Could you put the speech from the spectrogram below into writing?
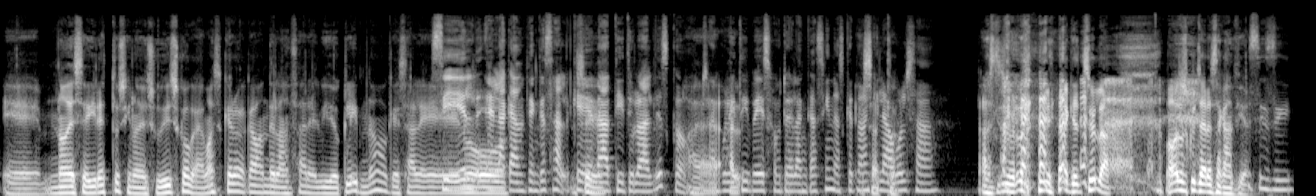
eh, no de ese directo, sino de su disco, que además creo que acaban de lanzar el videoclip, ¿no? Que sale Sí, el- nuevo- en la canción que, que Sí. da título al disco, Al- Tranquility Base Hotel and Casino. Es que tengo aquí la bolsa. Ah, sí, es verdad, mira qué chula. Vamos a escuchar esa canción. Sí, sí.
